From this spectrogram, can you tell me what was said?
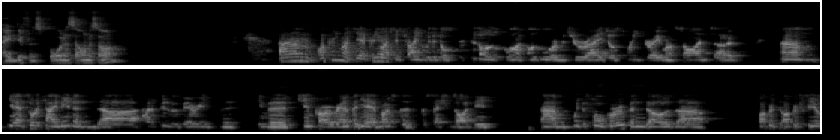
a different sport and so on and so on? Um, I pretty much, yeah, pretty much just trained with the North because I was quite, I was more of a mature age. I was 23 when I signed, so um, yeah, sort of came in and uh, had a bit of a variance in the, in the gym program. But yeah, most of the sessions I did um, with the full group, and I was, uh, I could, I could feel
